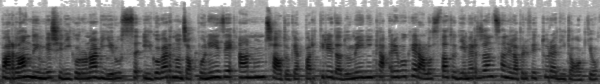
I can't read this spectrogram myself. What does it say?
Parlando invece di coronavirus, il governo giapponese ha annunciato che a partire da domenica revocherà lo stato di emergenza nella prefettura di Tokyo,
